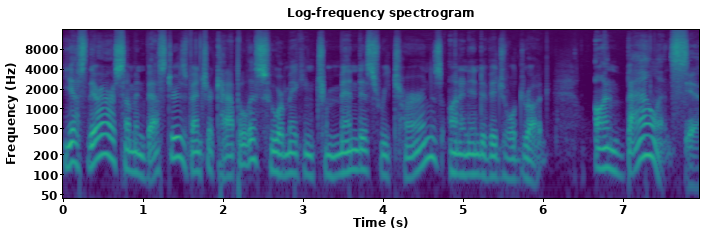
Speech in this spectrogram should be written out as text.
yes, there are some investors, venture capitalists, who are making tremendous returns on an individual drug on balance, yeah.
